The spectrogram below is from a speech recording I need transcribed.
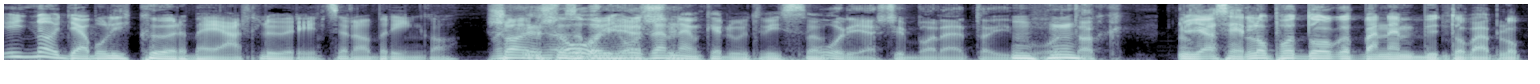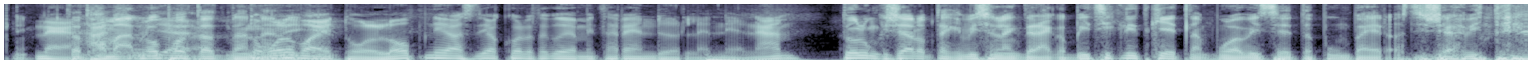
így nagyjából így körbejárt Lőrincen a bringa. Sajnos ez az, hogy hozzám nem került vissza. Óriási barátaid voltak. Ugye azért lopott dolgot már nem bűn tovább lopni. Nem. Tehát ha már Hát lopott, az már nem. Tolvajtól lopni, az gyakorlatilag olyan, mint a rendőr lennél, nem? Tőlünk is ellopták egy viszonylag drága biciklit, két nap múlva visszajött a pumpájára, azt is elvitték.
